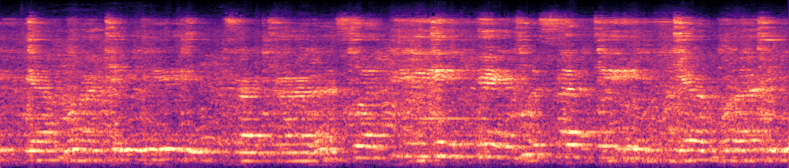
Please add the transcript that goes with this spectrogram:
सरस्वती यमती सरस्वती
